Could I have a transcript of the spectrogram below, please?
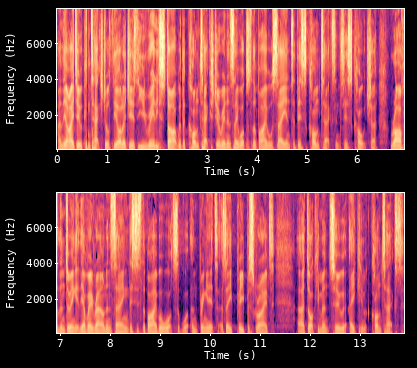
And the idea of contextual theology is that you really start with the context you're in and say, what does the Bible say into this context, into this culture, rather than doing it the other way around and saying, this is the Bible, what's, what, and bringing it as a pre prescribed uh, document to a context.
